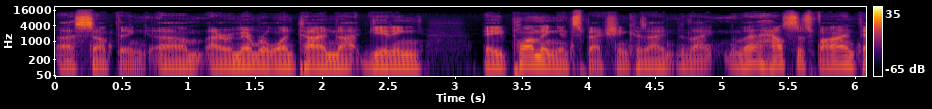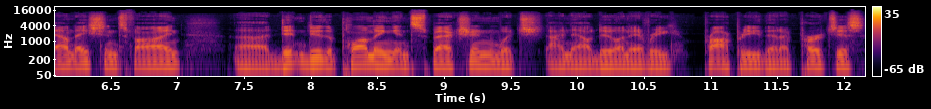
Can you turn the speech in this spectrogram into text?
uh, something. Um, I remember one time not getting a plumbing inspection because I like the house is fine, foundation's fine. Uh, didn't do the plumbing inspection, which I now do on every property that I purchase.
